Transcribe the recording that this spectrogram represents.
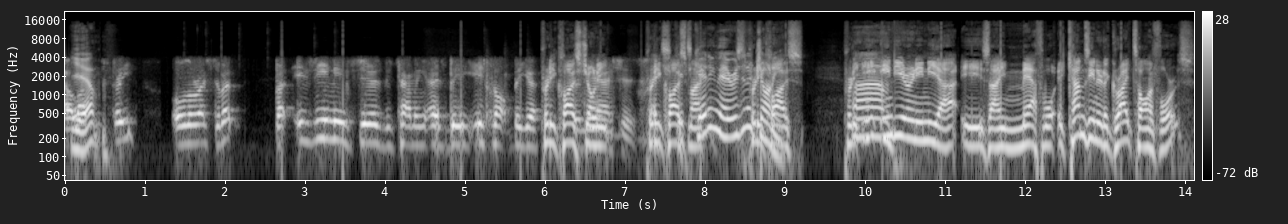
I Yep. love history, all the rest of it. But is the Indian series becoming as big, if not bigger? Pretty close, than the Johnny. Ashes? Pretty close, it's mate. It's getting there, isn't it, Pretty Johnny? close. Pretty. I- Um, India and India is a mouthwater. It comes in at a great time for us.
